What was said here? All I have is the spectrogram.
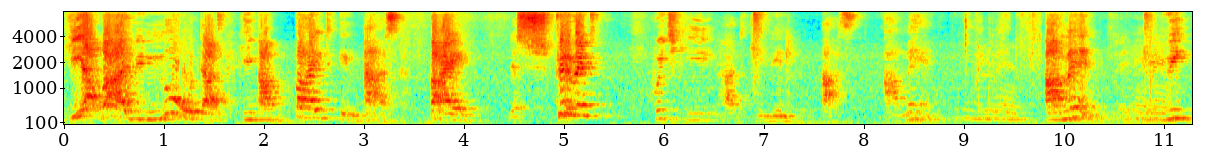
hereby we know that he abide in us by the spirit which he had given us. Amen. Amen. We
